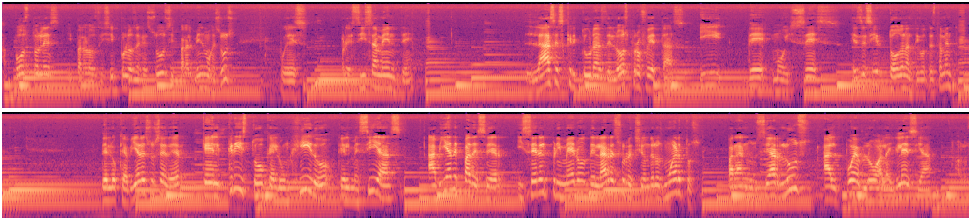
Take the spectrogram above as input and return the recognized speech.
apóstoles y para los discípulos de Jesús y para el mismo Jesús? Pues precisamente las escrituras de los profetas y de Moisés, es decir, todo el Antiguo Testamento, de lo que había de suceder, que el Cristo, que el ungido, que el Mesías había de padecer y ser el primero de la resurrección de los muertos, para anunciar luz al pueblo, a la iglesia, a los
